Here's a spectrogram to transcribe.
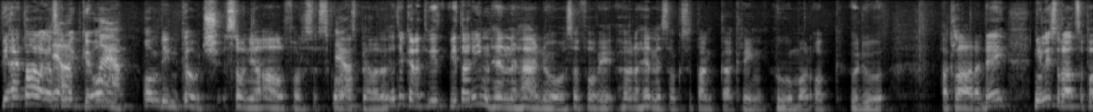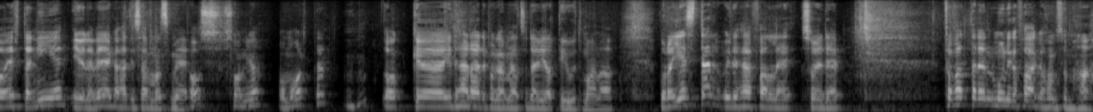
Vi har talat ganska Ja, mycket om, naja. om din coach Sonja Alfors, skådespelare. Jag tycker att vi, vi tar in henne här nu och så får vi höra hennes också tankar kring humor och hur du har klarat dig. Ni lyssnar alltså på Efter nio i Yle Vega här tillsammans med oss, Sonja och Mårten. Och eh, i det här radioprogrammet alltså där vi alltid utmanar våra gäster och i det här fallet så är det författaren Monica Fagerholm som har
